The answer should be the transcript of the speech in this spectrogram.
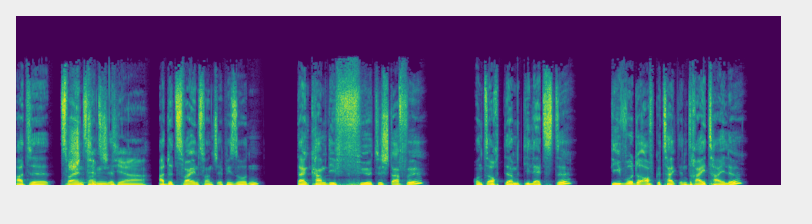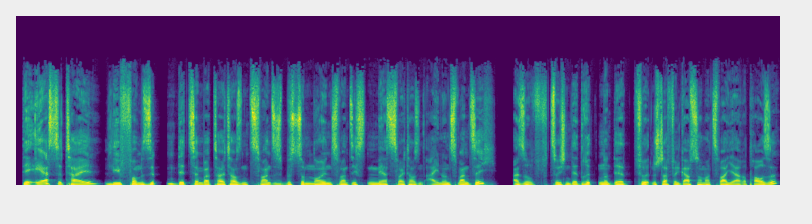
Hatte 22, Stimmt, ja. hatte 22 Episoden. Dann kam die vierte Staffel und auch damit die letzte. Die wurde aufgeteilt in drei Teile. Der erste Teil lief vom 7. Dezember 2020 bis zum 29. März 2021. Also zwischen der dritten und der vierten Staffel gab es nochmal zwei Jahre Pause.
